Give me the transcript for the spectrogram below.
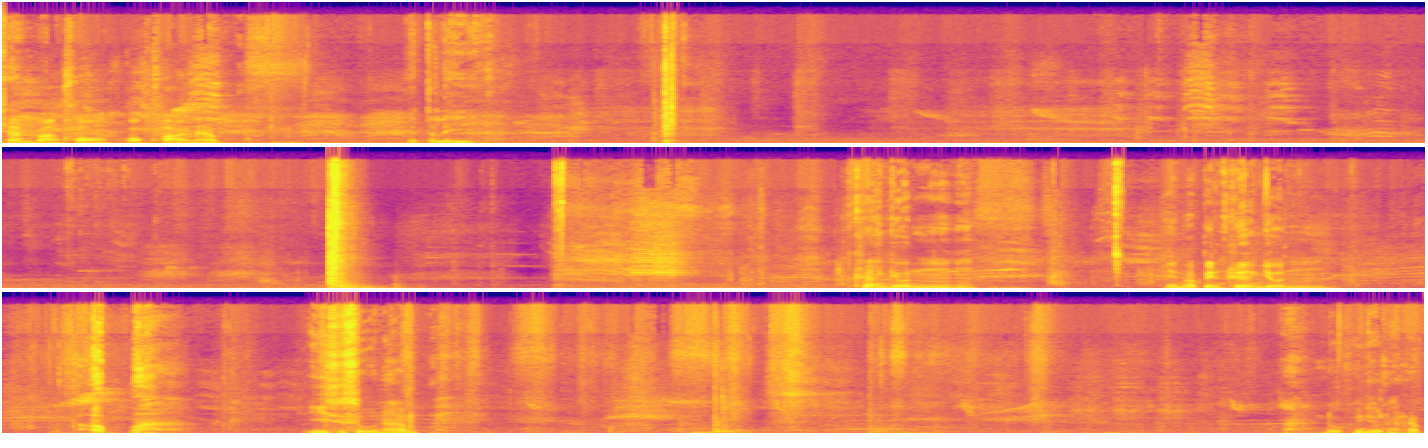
ชั้นวางของกว้างขวางนะครับแบตเตอรี่เครื่องยนต์ เห็นว่าเป็นเครื่องยนต์อึ๊บอีซูซูนะครับ ดูเครื่องยนต์กันครับ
